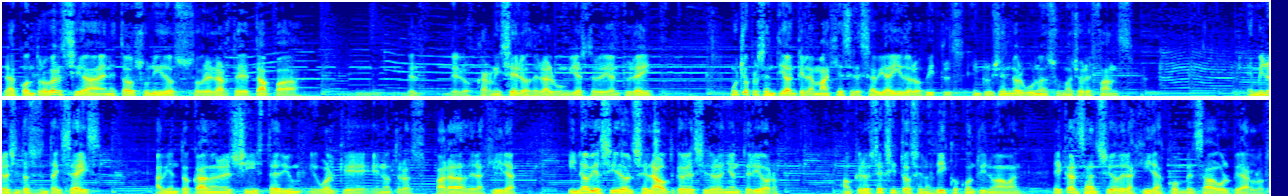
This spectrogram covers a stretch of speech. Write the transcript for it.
la controversia en Estados Unidos sobre el arte de tapa de los carniceros del álbum Yesterday and Today, muchos presentían que la magia se les había ido a los Beatles, incluyendo algunos de sus mayores fans. En 1966 habían tocado en el Shea Stadium igual que en otras paradas de la gira y no había sido el sellout que había sido el año anterior. Aunque los éxitos en los discos continuaban, el cansancio de las giras compensaba golpearlos.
